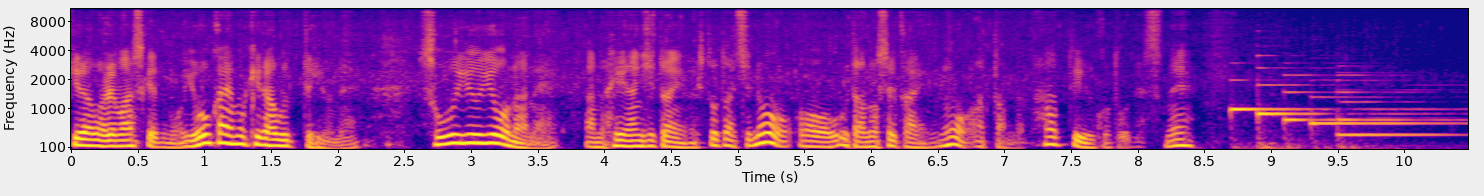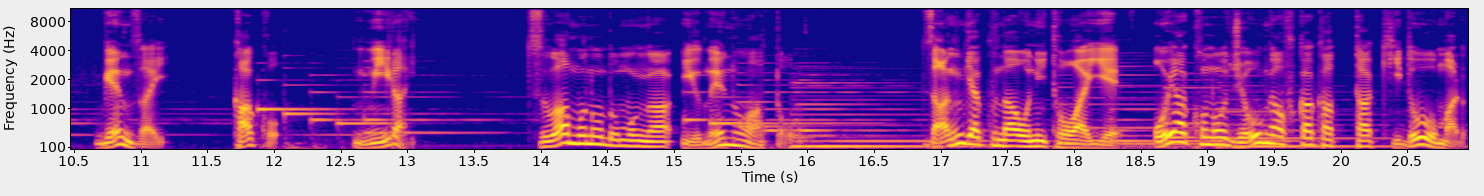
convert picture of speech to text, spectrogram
嫌われますけども妖怪も嫌うっていうねそういうようなねあの平安時代の人たちの歌の世界もあったんだなということですね。現在過去未来つわものどもが夢の後。残虐な鬼とはいえ親子の情が深かった軌道丸。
